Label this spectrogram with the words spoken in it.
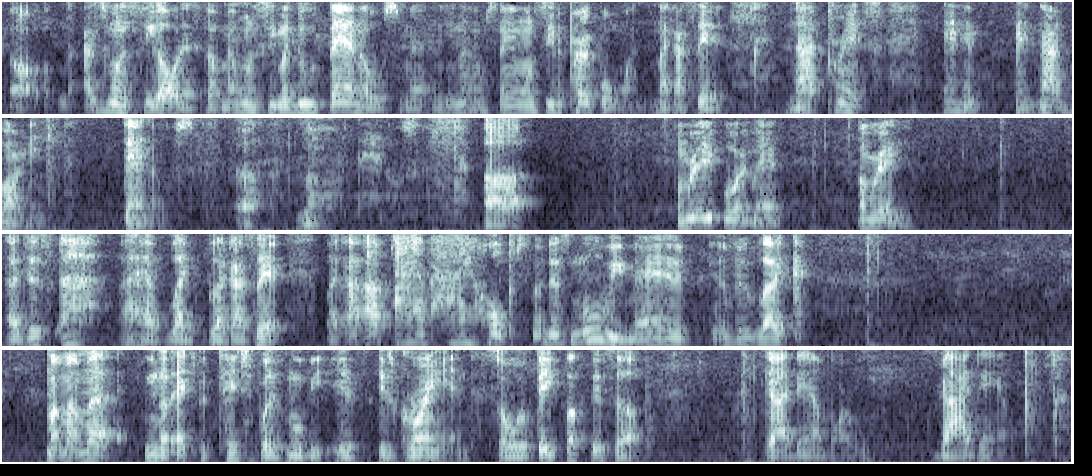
Uh, I just want to see all that stuff, man. I want to see my dude Thanos, man. You know what I'm saying? I want to see the purple one. Like I said, not Prince and and not Barney. Thanos. Uh, Lord Thanos. Uh, I'm ready for it, man. I'm ready. I just ah, I have like like I said, like I I, have high hopes for this movie, man. If, it's like my, my my you know expectation for this movie is is grand. So if they fuck this up, goddamn Marvel, goddamn.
